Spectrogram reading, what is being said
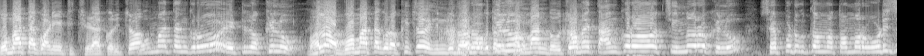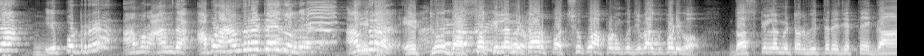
ଗୋମାତାକୁ ଆଣି ଏଠି ଛିଡ଼ା କରିଛ। ଗୋମାତାଙ୍କର ଏଠି ରଖିଲୁ। ଭଲ ଗୋମାତାକୁ ରଖିଛ ହିନ୍ଦୁ ଆମେ ଧର୍ମକୁ ତମେ ରଖିଲୁ, ସମ୍ମାନ ଦଉଛ। ଆମେ ତାଙ୍କର ଚିହ୍ନ ରଖିଲୁ ସେପଟକୁ ତମ ତମର ଓଡିଶା ଏପଟରେ ଆମର ଆନ୍ଧ୍ରା। ଆପଣ ଆନ୍ଧ୍ରାଟେ ହେଇଛନ୍ତି ଆନ୍ଧ୍ରା ଏଟା- ଏଠୁ ଦଶ କିଲୋମିଟର ପଛକୁ ଆପଣଙ୍କୁ ଯିବାକୁ ପଡିବ। ଦଶ କିଲୋମିଟର ଭିତରେ ଯେତେ ଗାଁ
